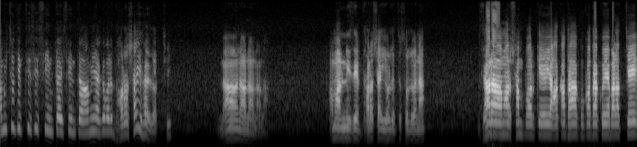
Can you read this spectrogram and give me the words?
আমি তো দেখতেছি চিন্তায় চিন্তা আমি একেবারে ধরাশায়ী হয়ে যাচ্ছি। না না না না না। আমার নিজের ধরাশায়ী হলে তো চলবে না। যারা আমার সম্পর্কে আকাথা কুকথা কয়ে বেড়াচ্ছে,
